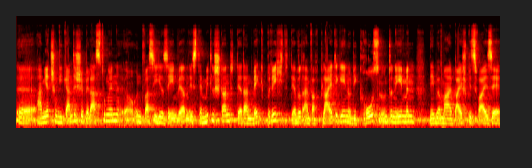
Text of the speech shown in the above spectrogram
äh, haben jetzt schon gigantische Belastungen. Und was Sie hier sehen werden, ist der Mittelstand, der dann wegbricht, der wird einfach pleite gehen und die großen Unternehmen, nehmen wir mal beispielsweise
